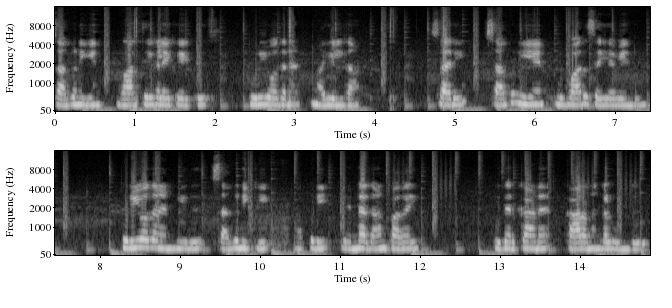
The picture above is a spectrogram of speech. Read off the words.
சகுனியின் வார்த்தைகளை கேட்டு துரியோதனன் மகிழ்ந்தான். சரி சகுனி ஏன் இவ்வாறு செய்ய வேண்டும்? துரியோதனன் மீது சகுனிக்கு அப்படி என்னதான் பகை? இதற்கான காரணங்கள் உண்டு.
